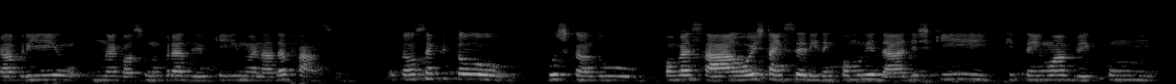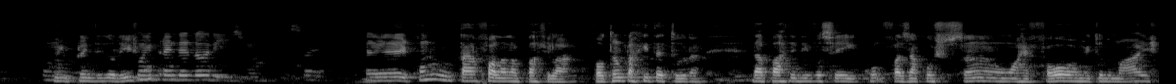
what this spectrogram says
abrir um negócio no Brasil que não é nada fácil. Então, eu sempre estou buscando conversar ou estar inserida em comunidades que, que tenham a ver com, com, empreendedorismo. Com empreendedorismo. Isso aí. É, quando tá falando a parte lá, voltando para arquitetura, da parte de você fazer uma construção, uma reforma e tudo mais,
